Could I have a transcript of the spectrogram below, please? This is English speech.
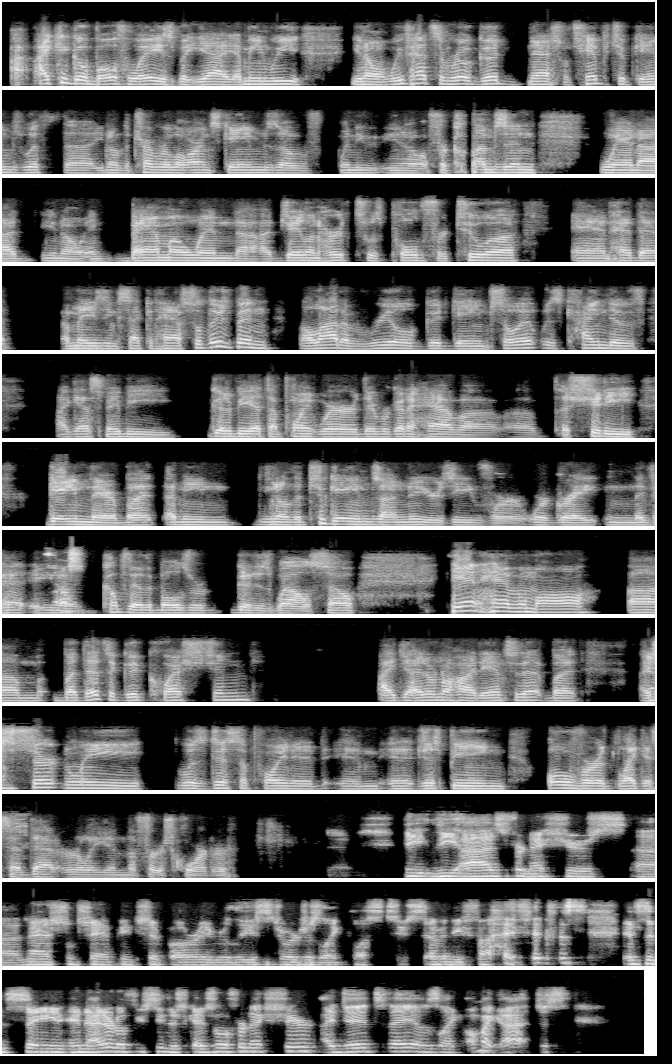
I, I could go both ways, but yeah, I mean we you know we've had some real good national championship games with uh, you know the Trevor Lawrence games of when you you know for Clemson when uh you know in Bama when uh, Jalen Hurts was pulled for Tua and had that amazing second half. So there's been a lot of real good games. So it was kind of, I guess, maybe going to be at that point where they were going to have a, a, a, shitty game there. But I mean, you know, the two games on New Year's Eve were were great, and they've had you know a couple of the other bowls were good as well. So can't have them all. Um, but that's a good question. I, I don't know how I'd answer that, but I certainly was disappointed in in it just being over, like I said, that early in the first quarter. The the odds for next year's uh, national championship already released. Georgia's like plus two seventy five. It was it's insane. And I don't know if you've seen their schedule for next year. I did today. I was like, oh my god, just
